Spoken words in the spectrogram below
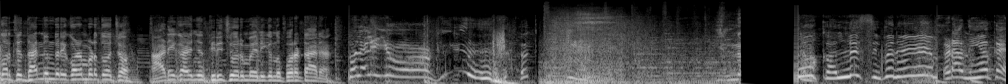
കുറച്ച് ധന്വന്തരി കുഴമ്പെടുത്ത് വെച്ചോ. ആടി കഴിഞ്ഞ് തിരിച്ചു വരുമ്പോ എനിക്കൊന്ന് പുരട്ടാനാ. എടാ നീയൊക്കെ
